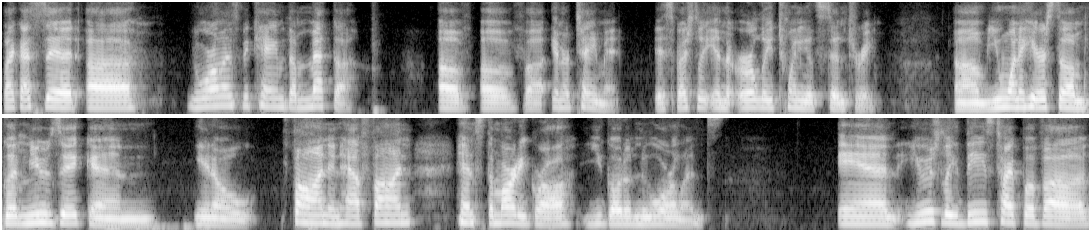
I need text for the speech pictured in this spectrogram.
like I said, uh, New Orleans became the mecca of of uh, entertainment, especially in the early 20th century. Um, you want to hear some good music and you know fun and have fun, hence the Mardi Gras. You go to New Orleans, and usually these type of uh,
